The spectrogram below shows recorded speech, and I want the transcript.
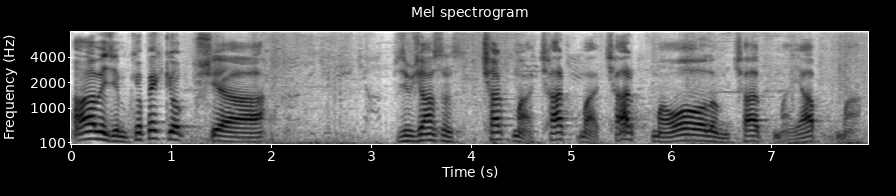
Abicim köpek yokmuş ya. Bizim Johnsons çarpma çarpma çarpma oğlum çarpma yapma.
